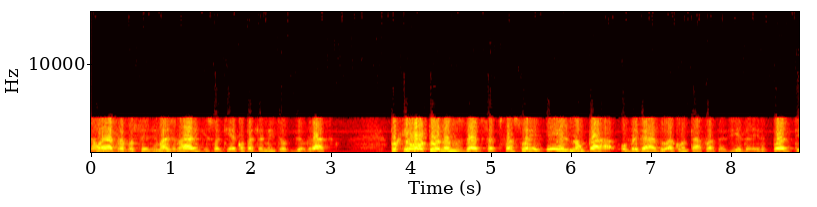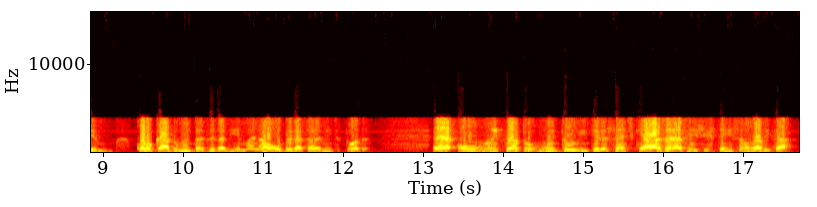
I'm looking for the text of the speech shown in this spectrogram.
não é para vocês imaginarem que isso aqui é completamente autobiográfico. Porque o autor não nos deve satisfações e ele não está obrigado a contar a própria vida. Ele pode ter colocado muita vida ali, mas não obrigatoriamente toda. É, um, no entanto, muito interessante que haja essa insistência no nome K.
